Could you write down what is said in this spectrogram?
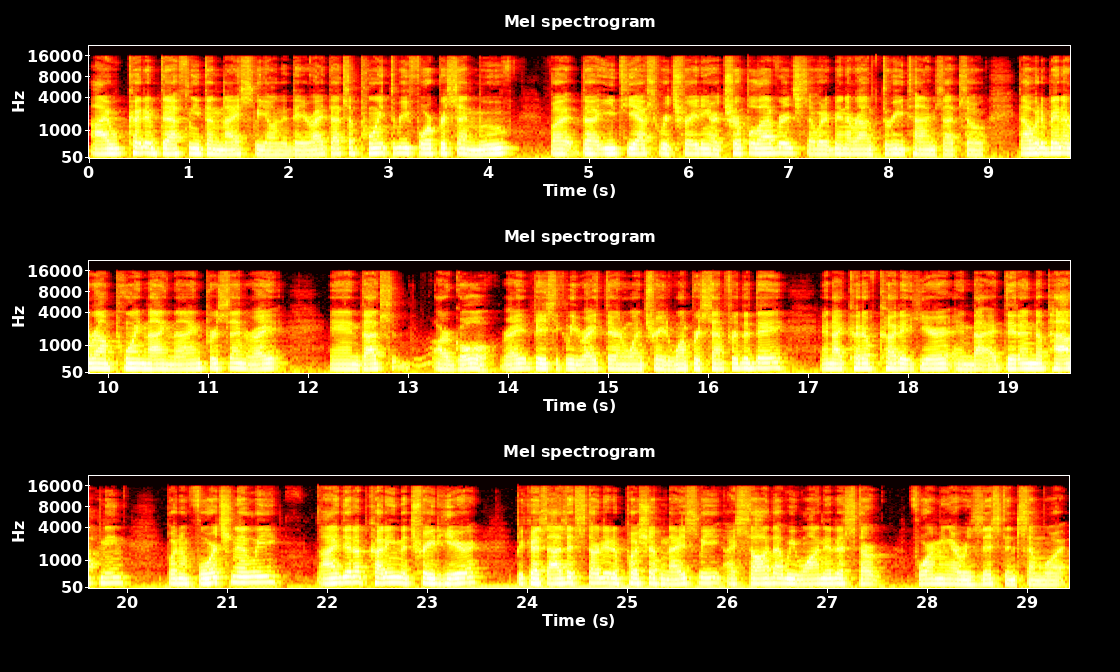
I could have definitely done nicely on the day, right? That's a 0.34% move, but the ETFs we're trading are triple average, so it would have been around three times that. So that would have been around 0.99%, right? And that's our goal, right? Basically right there in one trade, 1% for the day. And I could have cut it here, and that did end up happening. But unfortunately, I ended up cutting the trade here because as it started to push up nicely, I saw that we wanted to start forming a resistance somewhat.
